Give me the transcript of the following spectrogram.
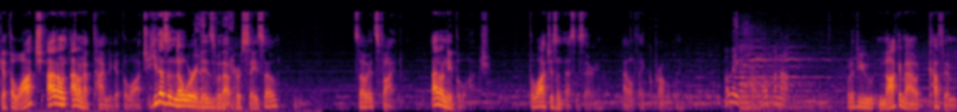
Get the watch? I don't I don't have time to get the watch. He doesn't know where it is without her say so. So it's fine. I don't need the watch. The watch isn't necessary. I don't think, probably. Police, open up. What if you knock him out, cuff him,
